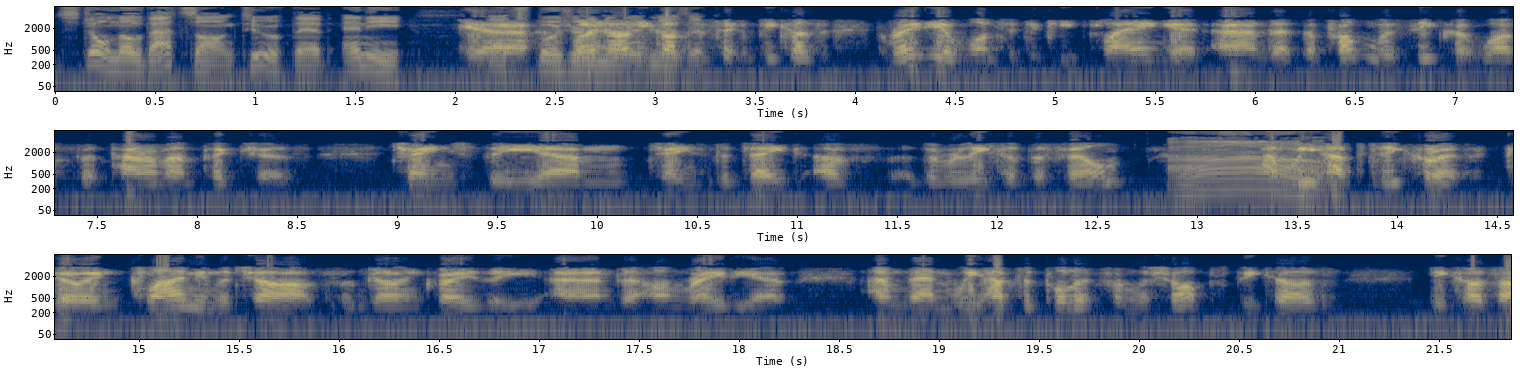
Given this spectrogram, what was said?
still know that song too if they have any Yeah, exposure well, to it only got music. to because radio wanted to keep playing it, and uh, the problem with Secret was that Paramount Pictures changed the um, changed the date of the release of the film, Oh, and we had Secret going climbing the charts and going crazy, and uh, on radio, and then we had to pull it from the shops because. Because uh,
